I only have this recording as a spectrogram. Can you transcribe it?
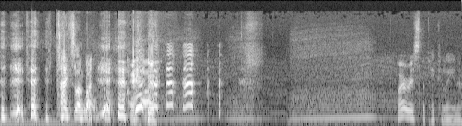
Thanks, Longbow. Where is the Piccolina?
